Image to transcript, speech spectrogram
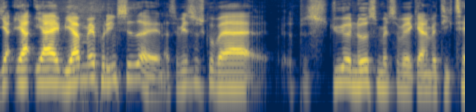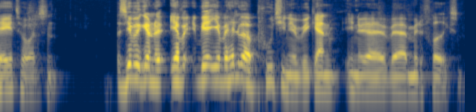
jeg, jeg, jeg, jeg er med på din side af, altså hvis jeg skulle være, styre noget som helst, så vil jeg gerne være diktator, eller sådan. Altså jeg vil gerne, jeg vil, jeg vil, hellere være Putin, jeg vil gerne, end jeg være Mette Frederiksen.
